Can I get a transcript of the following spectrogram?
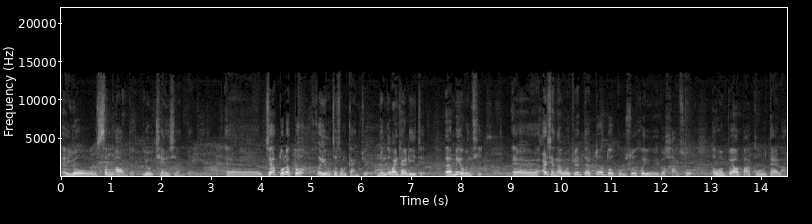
呃，有深奥的，有浅显的。呃，只要读了多，会有这种感觉，能够完全理解，呃，没有问题。呃，而且呢，我觉得多读古书会有一个好处，我们不要把古代了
